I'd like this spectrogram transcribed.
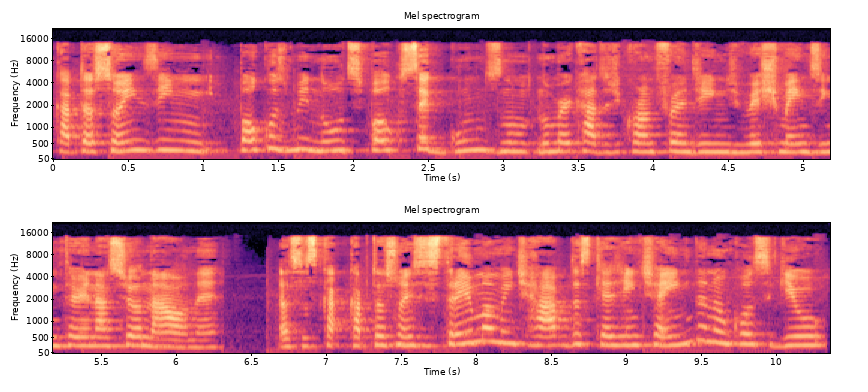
captações em poucos minutos, poucos segundos no, no mercado de crowdfunding de investimentos internacional, né? Essas captações extremamente rápidas que a gente ainda não conseguiu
